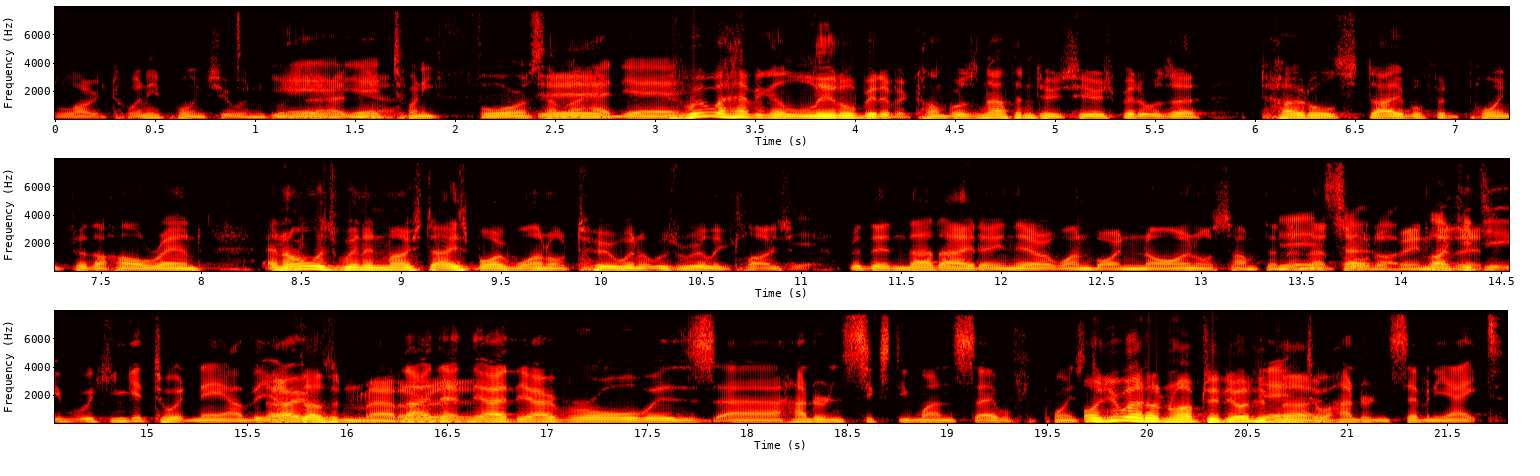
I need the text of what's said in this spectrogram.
low twenty points. You and good Yeah, yeah, yeah. twenty four or something. I had yeah. we were having a little bit of a comp. It was nothing too serious, but it was a total Stableford point for the whole round. And I was winning most days by one or two, when it was really close. Yeah. But then that 18 there, I won by nine or something, and that so, sort of uh, ended like it. if you, we can get to it now. The No, it doesn't matter, No, the, yeah. the, overall was uh, 161 Stableford points. oh, you 100 added them up, did you? I didn't yeah, know. to 178.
